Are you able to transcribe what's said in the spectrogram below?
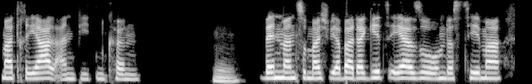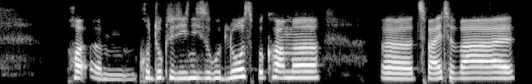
Material anbieten können. Mhm. Wenn man zum Beispiel, aber da geht es eher so um das Thema Pro, ähm, Produkte, die ich nicht so gut losbekomme, äh, zweite Wahl,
